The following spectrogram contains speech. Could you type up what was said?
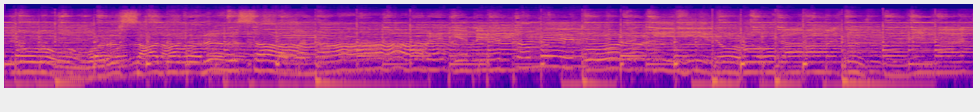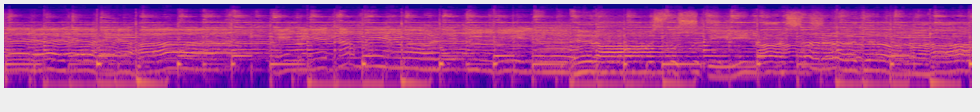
તો વરસાદ વરસાવનાર એને તમે ઓળખી લો રામ સૃષ્ટિના સર્જનહાર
